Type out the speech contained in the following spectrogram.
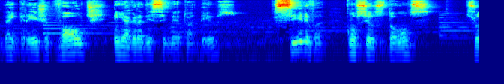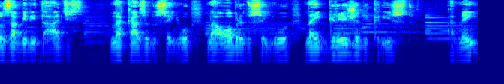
da igreja, volte em agradecimento a Deus. Sirva com seus dons, suas habilidades na casa do Senhor, na obra do Senhor, na igreja de Cristo. Amém?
